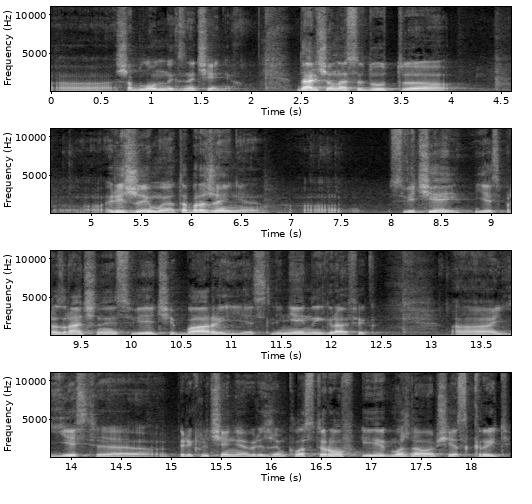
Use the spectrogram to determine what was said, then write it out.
э, шаблонных значениях. Дальше у нас идут э, режимы отображения свечей, есть прозрачные свечи, бары, есть линейный график, есть переключение в режим кластеров и можно вообще скрыть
